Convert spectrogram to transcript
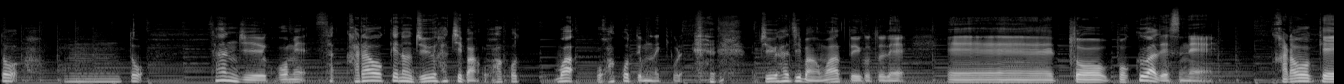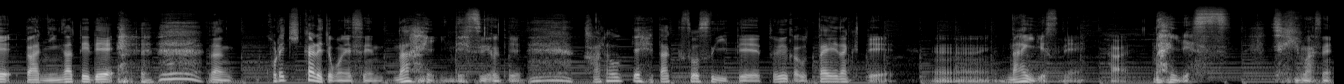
と、うんと、35個目、カラオケの18番、お箱は、お箱って読むんだっけ、これ。18番はということで、えー、っと、僕はですね、カラオケが苦手で なんこれ聞かれてもですね、ないんですよね。カラオケ下手くそすぎて、というか歌えなくて、うん、ないですね。はい。ないです。すいません。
